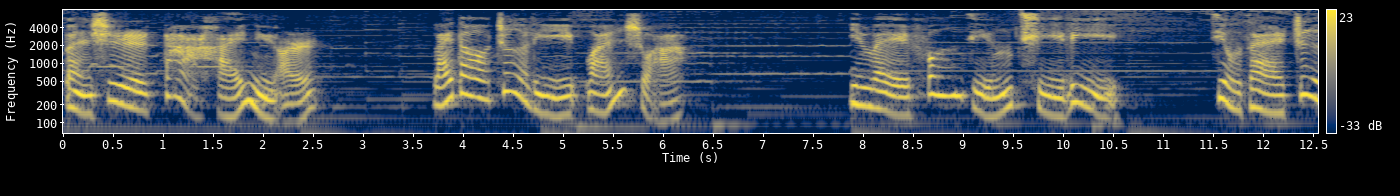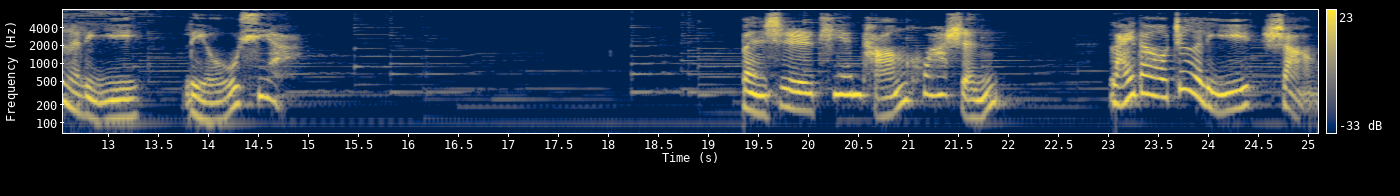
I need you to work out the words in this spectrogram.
本是大海女儿，来到这里玩耍。因为风景绮丽，就在这里留下。本是天堂花神，来到这里赏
